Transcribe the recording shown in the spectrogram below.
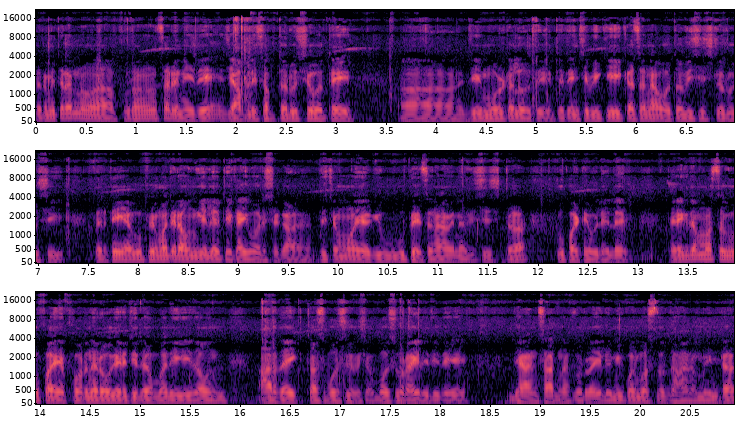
तर मित्रांनो पुराणानुसार आहे ना इथे जे आपले सप्त ऋषी होते जे मोर्टल होते ते त्यांच्यापैकी एकाचं नाव होतं विशिष्ट ऋषी. तर ते या गुफेमध्ये राहून गेले होते काही वर्ष काळ. त्याच्यामुळे या गुफेचं नाव आहे ना विशिष्ट गुफा ठेवलेलं आहे. तर एकदम मस्त गुफा आहे. फॉरेनर वगैरे तिथं मध्ये जाऊन अर्धा एक तास बसू बसू राहिले तिथे. ध्यान साधना करू राहिले. मी पण बसतो दहा मिनटं.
